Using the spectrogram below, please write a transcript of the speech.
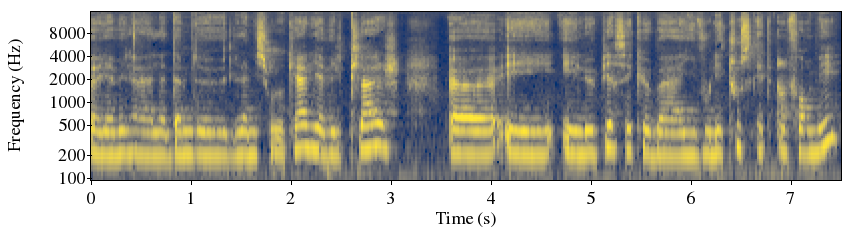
il y avait la, la dame de, de, la mission locale, il y avait le CLAGE. et, et le pire, c'est que bah ils voulaient tous être informés.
